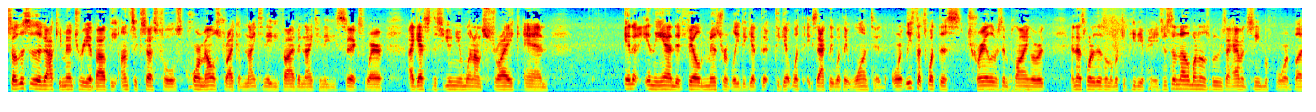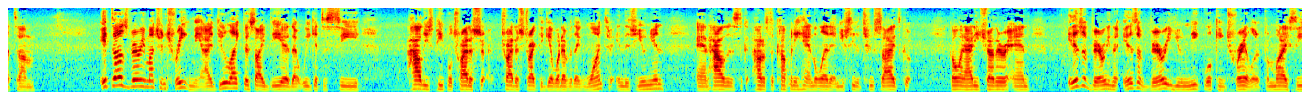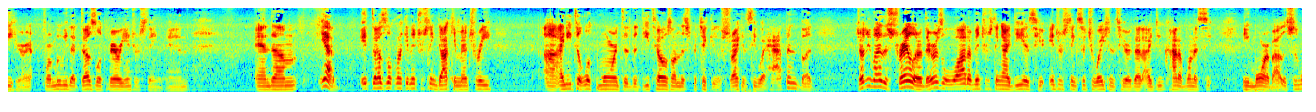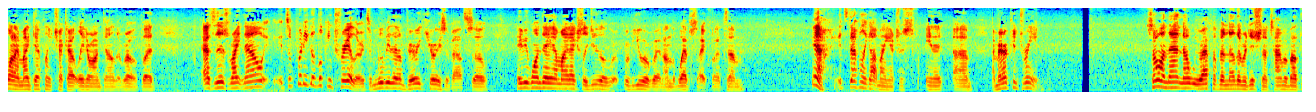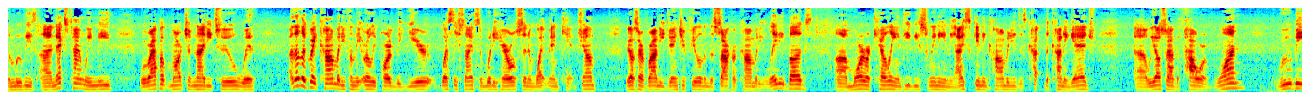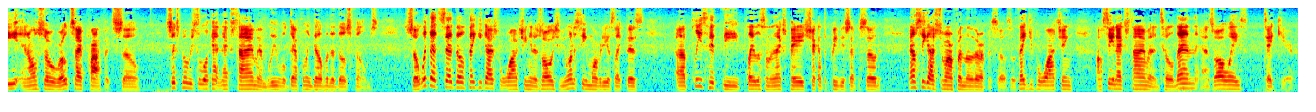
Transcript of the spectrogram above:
So this is a documentary about the unsuccessful Hormel strike of 1985 and 1986, where I guess this union went on strike, and in in the end, it failed miserably to get the, to get what exactly what they wanted, or at least that's what this trailer is implying, or and that's what it is on the Wikipedia page. This is another one of those movies I haven't seen before, but um, it does very much intrigue me. I do like this idea that we get to see how these people try to try to strike to get whatever they want in this union and how does the, how does the company handle it? And you see the two sides go, going at each other, and it is a very it is a very unique looking trailer from what I see here for a movie that does look very interesting, and and um, yeah, it does look like an interesting documentary. Uh, I need to look more into the details on this particular strike and see what happened, but judging by this trailer, there is a lot of interesting ideas here, interesting situations here that I do kind of want to see more about. This is one I might definitely check out later on down the road. But as it is right now, it's a pretty good looking trailer. It's a movie that I'm very curious about. So maybe one day I might actually do a review of it on the website. But um, yeah, it's definitely got my interest in it. Um, American Dream. So on that note, we wrap up another edition of Time About the Movies. Uh, next time we meet, we'll wrap up March of 92 with another great comedy from the early part of the year. Wesley Snipes and Woody Harrelson and White Man Can't Jump. We also have Rodney Dangerfield in the soccer comedy Ladybugs, uh, Moira Kelly and D.B. Sweeney in the ice skating comedy The, Cut, the Cutting Edge. Uh, we also have The Power of One, Ruby, and also Roadside Prophets. So, six movies to look at next time, and we will definitely delve into those films. So, with that said, though, thank you guys for watching, and as always, if you want to see more videos like this, uh, please hit the playlist on the next page, check out the previous episode, and I'll see you guys tomorrow for another episode. So, thank you for watching. I'll see you next time, and until then, as always, take care.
